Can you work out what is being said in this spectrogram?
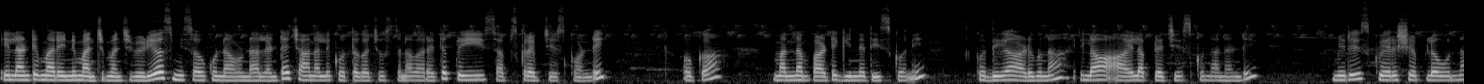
ఇలాంటి మరిన్ని మంచి మంచి వీడియోస్ మిస్ అవ్వకుండా ఉండాలంటే ఛానల్ని కొత్తగా చూస్తున్న వారైతే ప్లీజ్ సబ్స్క్రైబ్ చేసుకోండి. ఒక మందంపాటి గిన్నె తీసుకొని కొద్దిగా అడుగున ఇలా ఆయిల్ అప్లై చేసుకున్నానండి. మీరు స్క్వేర్ షేప్లో ఉన్న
